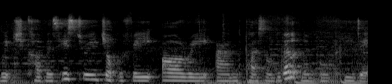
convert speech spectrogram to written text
which covers history, geography, RE and personal development or PD.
